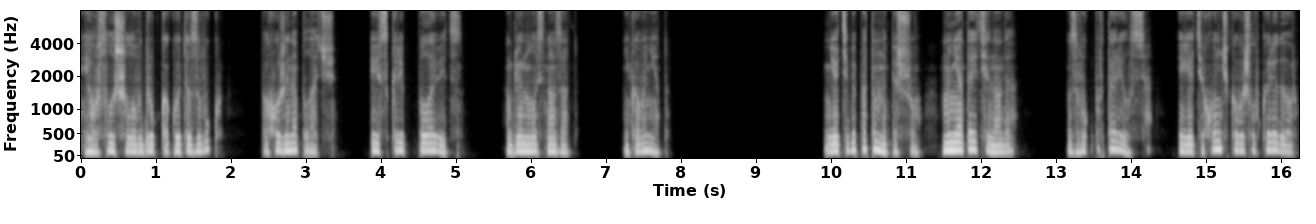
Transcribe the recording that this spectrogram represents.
Я услышала вдруг какой-то звук, похожий на плач, и скрип половиц. Оглянулась назад. Никого нет. Я тебе потом напишу. Мне отойти надо. Звук повторился, и я тихонечко вышла в коридор.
